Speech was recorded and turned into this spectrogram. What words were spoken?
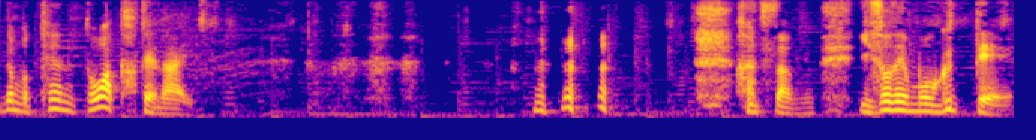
でもテントは立てない。ハチさん、磯で潜って、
